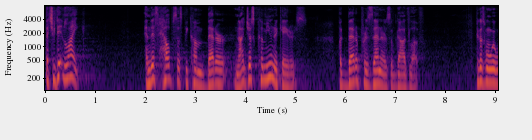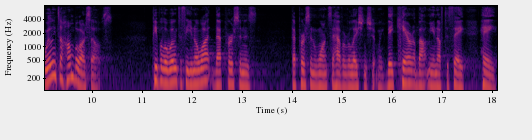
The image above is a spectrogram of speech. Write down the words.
that you didn't like? And this helps us become better, not just communicators, but better presenters of God's love. Because when we're willing to humble ourselves, people are willing to say, you know what, that person is that person wants to have a relationship with me. They care about me enough to say, hey,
